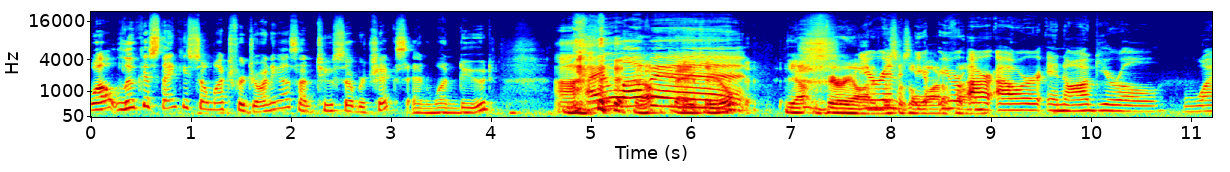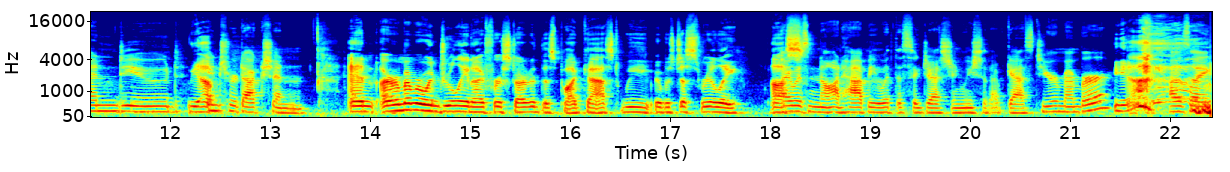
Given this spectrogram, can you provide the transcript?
Well, Lucas, thank you so much for joining us on Two Sober Chicks and One Dude. Uh, I love Yep, it. thank you. Yeah, very honored. You're this in, was a lot of fun. You are our inaugural one dude Yep. introduction. And I remember when Julie and I first started this podcast, we it was just really us. I was not happy with the suggestion we should have guests. Do you remember? Yeah. I was like,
